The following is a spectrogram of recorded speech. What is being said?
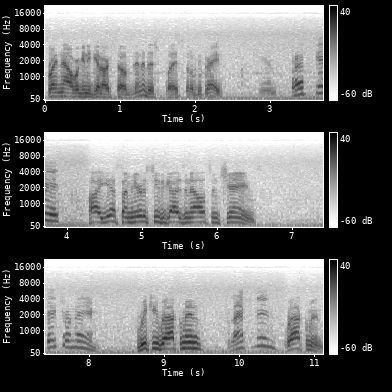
right now we're going to get ourselves into this place. It'll be great. And Gate, hi, yes, I'm here to see the guys in Alice in Chains. state your name. Riki Rachtman, Rachtman? Rachtman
